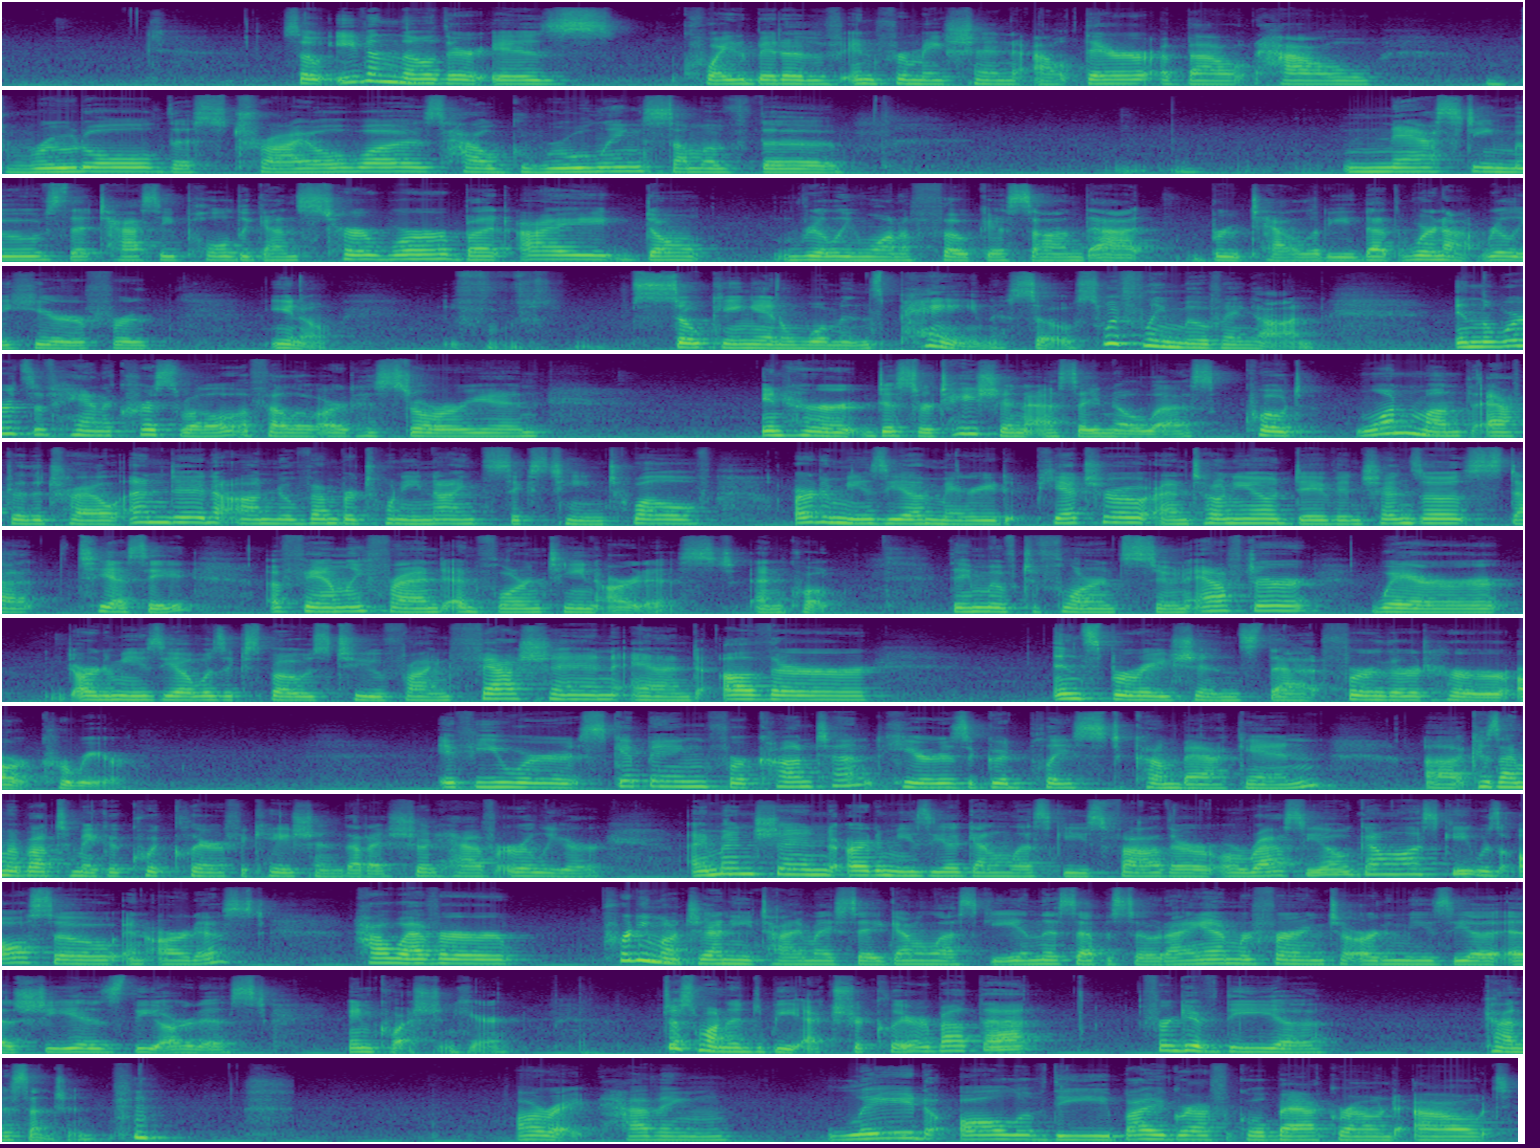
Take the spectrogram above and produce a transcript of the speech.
So, even though there is quite a bit of information out there about how brutal this trial was, how grueling some of the nasty moves that Tassi pulled against her were, but I don't really want to focus on that brutality that we're not really here for you know f- soaking in a woman's pain. So swiftly moving on. In the words of hannah criswell a fellow art historian in her dissertation essay no less quote one month after the trial ended on november 29 1612 artemisia married pietro antonio de vincenzo stiattesi a family friend and Florentine artist. End quote. They moved to Florence soon after, where Artemisia was exposed to fine fashion and other inspirations that furthered her art career. If you were skipping for content, here is a good place to come back in because uh, I'm about to make a quick clarification that I should have earlier. I mentioned Artemisia Gentileschi's father, Orazio Gentileschi, was also an artist. However, pretty much any time I say Gentileschi in this episode, I am referring to Artemisia as she is the artist in question here. Just wanted to be extra clear about that. Forgive the uh, condescension. all right, having laid all of the biographical background out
